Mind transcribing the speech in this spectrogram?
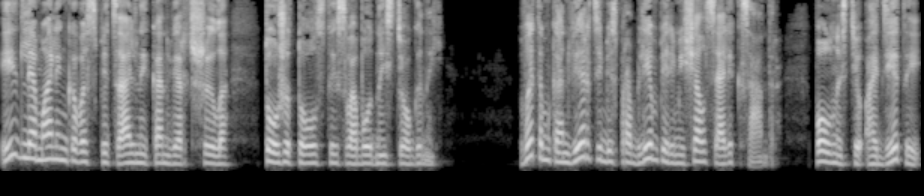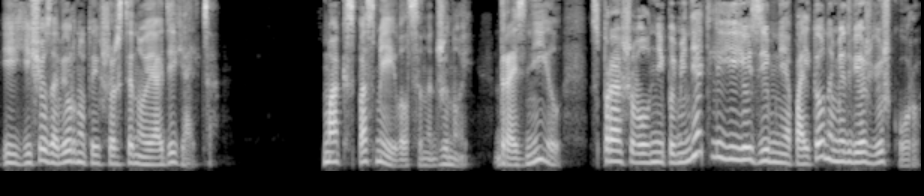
И для маленького специальный конверт шила, тоже толстый, свободный, стёганый. В этом конверте без проблем перемещался Александр, полностью одетый и еще завернутый в шерстяное одеяльце. Макс посмеивался над женой, дразнил, спрашивал, не поменять ли ее зимнее пальто на медвежью шкуру.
